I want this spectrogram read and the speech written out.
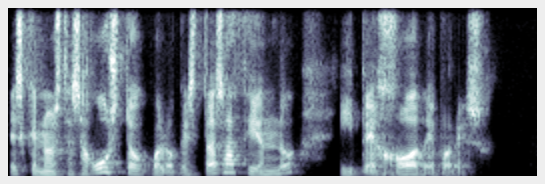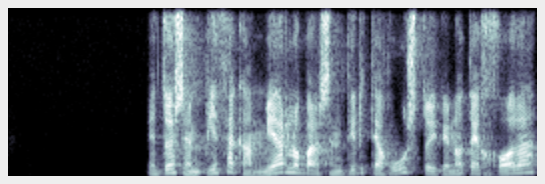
Es que no estás a gusto con lo que estás haciendo y te jode por eso. Entonces empieza a cambiarlo para sentirte a gusto y que no te joda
